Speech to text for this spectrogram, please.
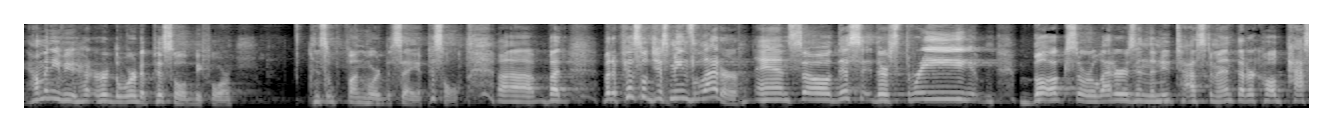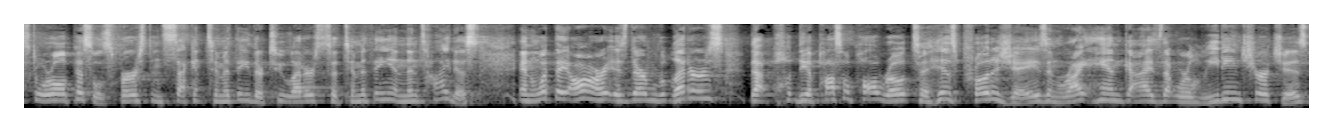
How many of you heard the word epistle before? It's a fun word to say, epistle. Uh, but, but epistle just means letter. And so this, there's three books or letters in the New Testament that are called pastoral epistles. First and Second Timothy, they're two letters to Timothy, and then Titus. And what they are is they're letters that the Apostle Paul wrote to his proteges and right-hand guys that were leading churches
